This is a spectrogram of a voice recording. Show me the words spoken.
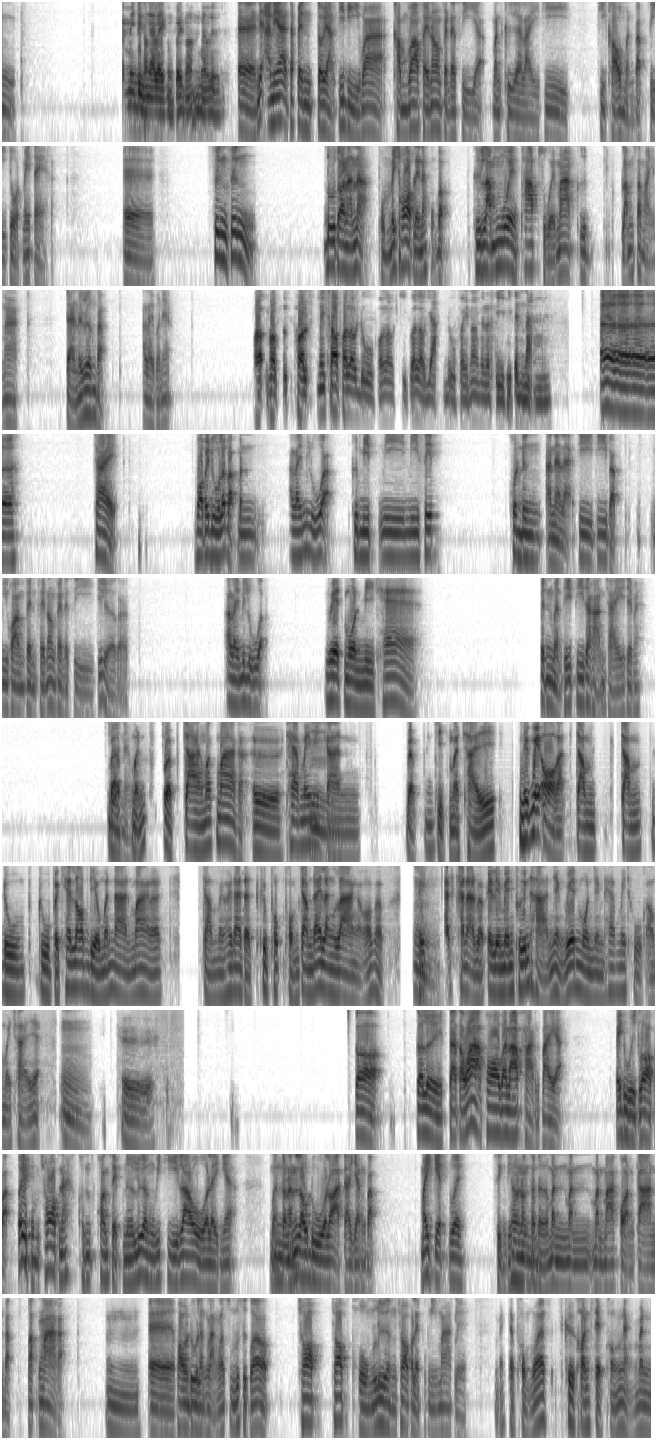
ไม่ดึงอะไรของไฟนอลมาเลย เออเนี่ยอันเนี้ยจะเป็นตัวอย่างที่ดีว่าคำว่า Final Fantasy อะ มันคืออะไรที่ที่เขาเหมือนแบบตีโจทย์ไม่แตกอะเออซึ่งซึ่งดูตอนนั้นอะ ผมไม่ชอบเลยนะ ผมแบบ คือล้ำเว้ยภาพสวยมากคือล้ำสมัยมาก แต่ในเรื่องแบบอะไรวะเนี้ยเพราะเพราะเพราะไม่ชอบเพราะเราดูเพราะเราคิดว่าเราอยากดูไฟนอลแฟนตาซีที่เป็นหนัง เออเออเออเออใช่พอไปดูแล้วแบบมันอะไรไม่รู้อะ คือมีมีมีซิดคนหนึ่งอันนั้นแหละ ที่ที่แบบมีความเป็นไฟนอลแฟนตาซีที่เหลือก็ อะไรไม่รู้อะ เวทมนต์มีแค่ เป็นเหมือนที่ที่ทหารใช้ใช่ไหม แบบที่ไหวะเหมือนแบบจางมาก ๆ อะ เออ แทบไม่มีอืมการแบบหยิบมาใช้ นึกไม่ออกอะจำจำดูดูไปแค่รอบเดียวมันนานมากแล้วจำไม่ค่อยได้แต่คือผมผมจำได้ลางๆอะว่าแบบอืเฮ้ยมขนาดแบบ element พื้นฐานอย่างเวทมนต์ยังแทบไม่ถูกเอามาใช้อะ อืม เออ ก็ก็เลย แต่แต่ว่าพอเวลาผ่านไปอะ ไปดูอีกรอบอะ เอ้ยผมชอบนะคอน concept เนื้อเรื่องวิธีเล่าอะไรเงี้ย เหมือนตอนนั้นอืมเราดูเราอาจจะยังแบบไม่ get ด้วย สิ่งที่เขาอืมนำเสนอมันมันมันมาก่อนการแบบมาก ๆอะอืมเออพอมาดูหลังๆแล้วรู้สึกว่าชอบชอบโครงเรื่องชอบอะไรพวกนี้มากเลย แต่ผมว่าคือ concept ของหนังมัน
